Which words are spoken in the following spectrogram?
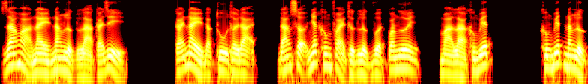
gia hỏa này năng lực là cái gì? Cái này đặc thù thời đại, đáng sợ nhất không phải thực lực vượt qua ngươi, mà là không biết. Không biết năng lực.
